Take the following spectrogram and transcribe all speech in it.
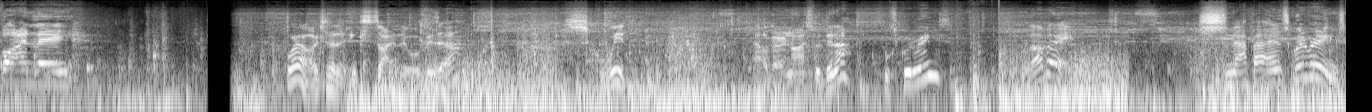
Finally. Well, I just had an exciting little visitor. Squid. That'll go nice for dinner. Squid rings. Lovely. Snapper and squid rings.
